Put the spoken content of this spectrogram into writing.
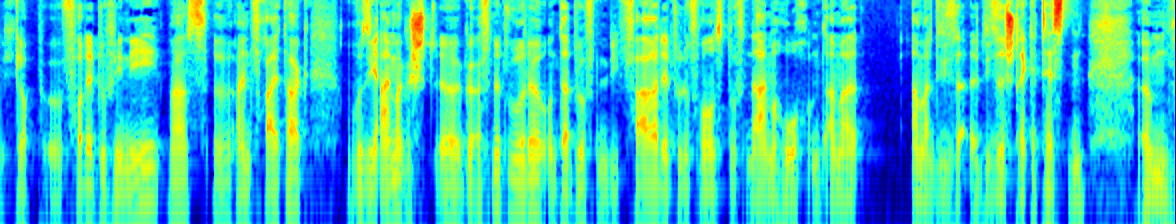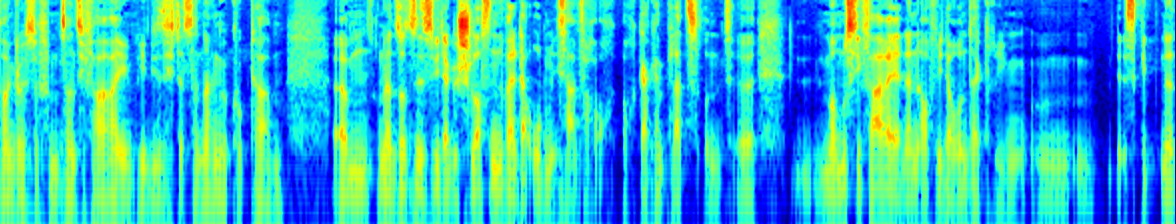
ich glaube, vor der Dauphiné war es äh, ein Freitag, wo sie einmal äh, geöffnet wurde und da durften die Fahrer der Tour de France durften da einmal hoch und einmal einmal diese, äh, diese Strecke testen. Ähm, waren, glaube ich, so 25 Fahrer irgendwie, die sich das dann angeguckt haben. Ähm, und ansonsten ist es wieder geschlossen, weil da oben ist einfach auch, auch gar kein Platz und äh, man muss die Fahrer ja dann auch wieder runterkriegen. Ähm, es gibt eine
